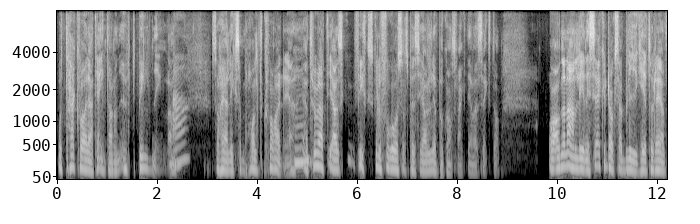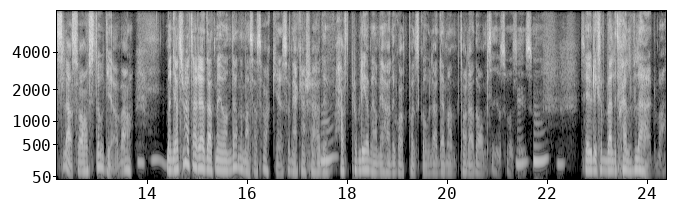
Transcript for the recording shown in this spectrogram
Och tack vare att jag inte har någon utbildning? Ja. så har jag liksom hållit kvar det. Jag tror att jag skulle få gå som specialelev på Konstfack när jag var 16. Och av någon anledning, säkert också av blyghet och rädsla, så avstod jag. Va? Men jag tror att det har räddat mig undan en massa saker som jag kanske hade haft problem med om jag hade gått på en skola där man talade om si och så. Och si och så. Mm. så jag är ju liksom väldigt självlärd. Va?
